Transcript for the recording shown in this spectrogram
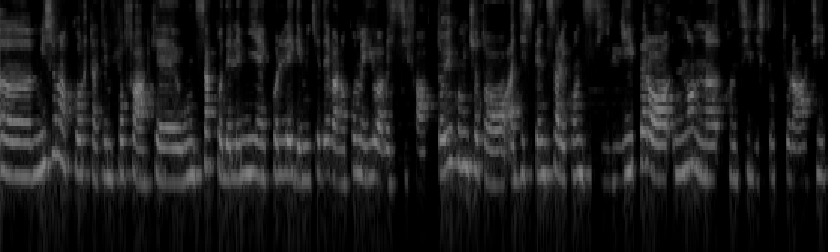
Eh, mi sono accorta tempo fa che un sacco delle mie colleghe mi chiedevano come io avessi fatto. Io ho cominciato a dispensare consigli, però non consigli strutturati.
